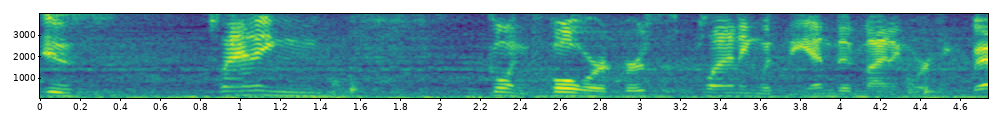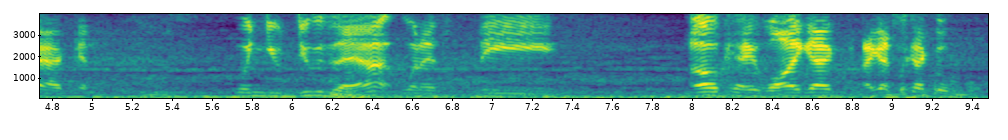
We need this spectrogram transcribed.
is planning going forward versus planning with the end in mind and working back. And when you do that, when it's the okay, well, I got, I just got to go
